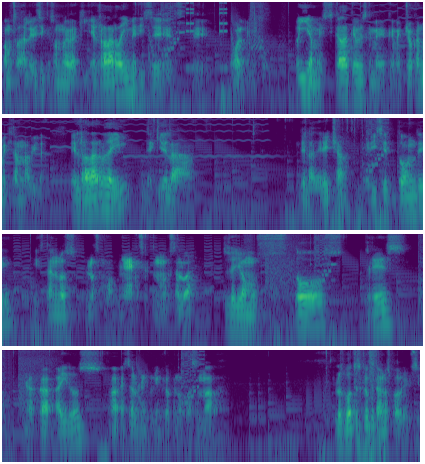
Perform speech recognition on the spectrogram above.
vamos a darle, dice que son 9 aquí. El radar de ahí me dice, este, el enemigo. Oye, cada vez que me, que me chocan me quitan una vida. El radar de ahí, de aquí de la, de la derecha, me dice dónde están los, los muñecos que tenemos que salvar. Entonces ya llevamos 2, 3, acá hay 2. Ah, está el brincolín, creo que no pasa nada. Los botes creo que también los puedo abrir, sí.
